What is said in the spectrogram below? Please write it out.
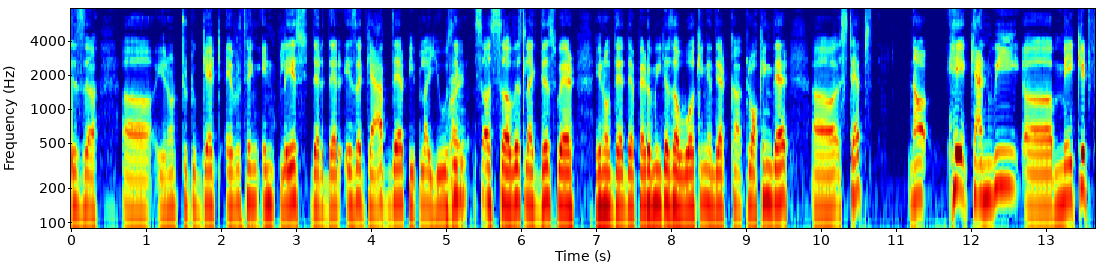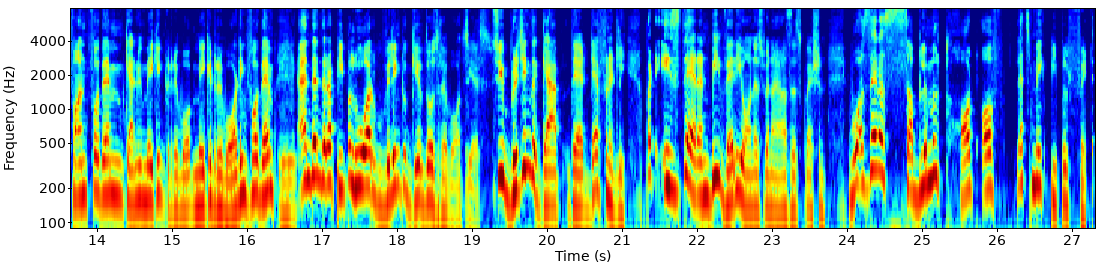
is uh, uh, you know to, to get everything in place. There there is a gap there. People are using Right. a service like this where you know their their pedometers are working and they're clocking their uh, steps. Now. Hey, can we uh, make it fun for them? Can we make it rewa- make it rewarding for them? And then there are people who are willing to give those rewards. Yes. So you're bridging the gap there, definitely. But is there, and be very honest when I ask this question, was there a subliminal thought of let's make people fit?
